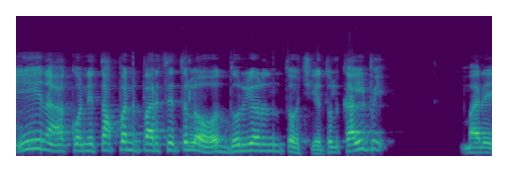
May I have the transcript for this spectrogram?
ఈయన కొన్ని తప్పని పరిస్థితుల్లో దుర్యోధనతో చేతులు కలిపి మరి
